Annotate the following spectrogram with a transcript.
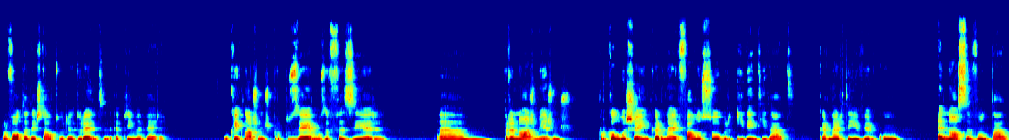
por volta desta altura, durante a primavera. O que é que nós nos propusemos a fazer um, para nós mesmos? Porque a lua cheia em Carneiro fala sobre identidade. Carneiro tem a ver com a nossa vontade,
